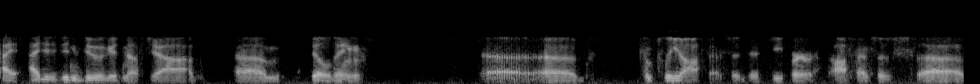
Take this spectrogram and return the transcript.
I I just didn't do a good enough job um, building uh, a complete offense, a, deeper offensive uh,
